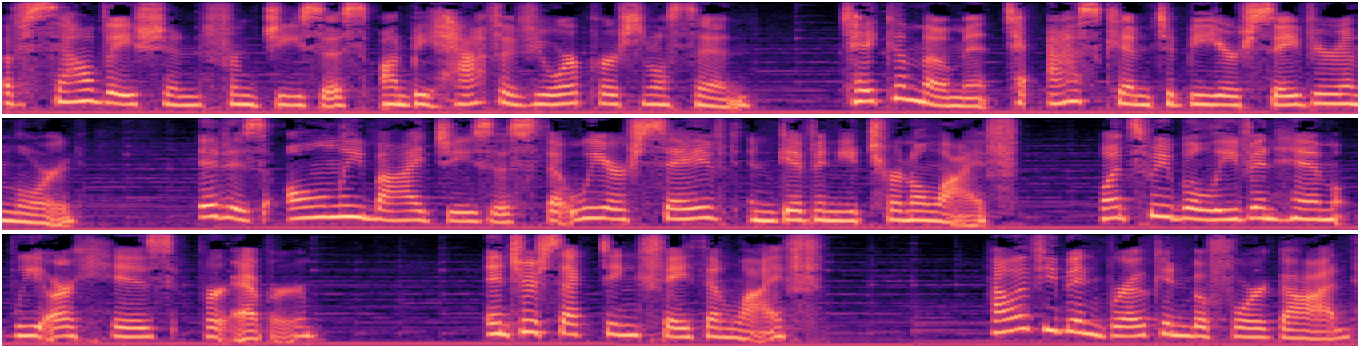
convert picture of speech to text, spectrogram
of salvation from Jesus on behalf of your personal sin, take a moment to ask him to be your Savior and Lord. It is only by Jesus that we are saved and given eternal life. Once we believe in him, we are his forever. Intersecting faith and life. How have you been broken before God?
